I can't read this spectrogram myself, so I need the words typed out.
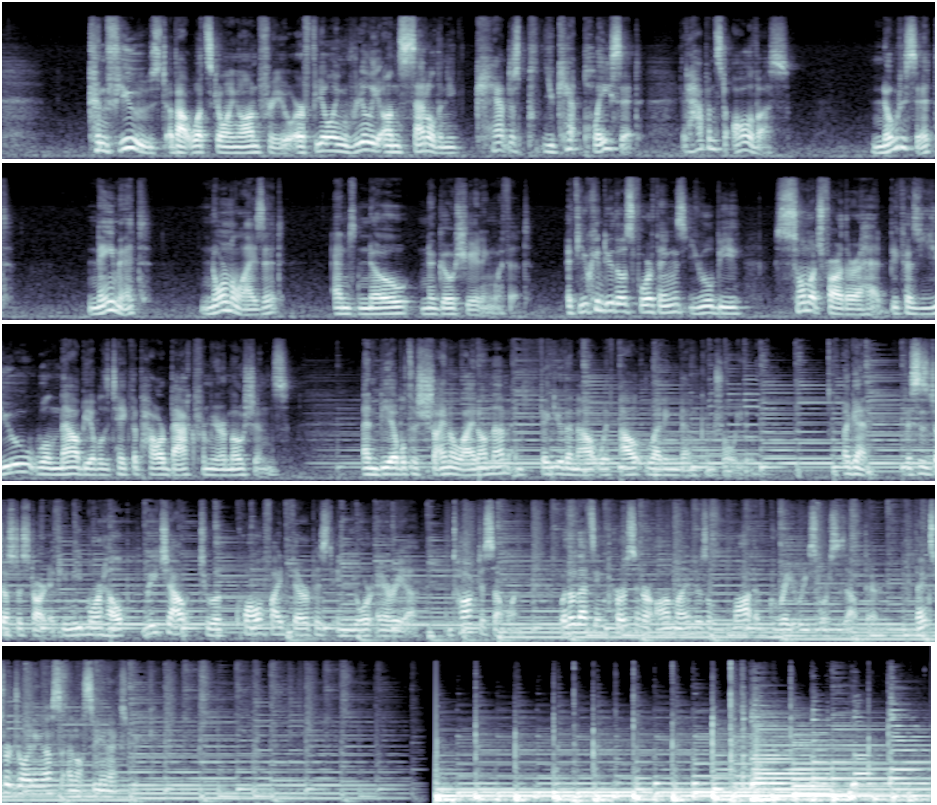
confused about what's going on for you or feeling really unsettled and you can't just you can't place it. It happens to all of us. Notice it, name it, normalize it, and no negotiating with it. If you can do those four things, you will be so much farther ahead because you will now be able to take the power back from your emotions and be able to shine a light on them and figure them out without letting them control you. Again, this is just a start. If you need more help, reach out to a qualified therapist in your area and talk to someone. Whether that's in person or online, there's a lot of great resources out there. Thanks for joining us, and I'll see you next week.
